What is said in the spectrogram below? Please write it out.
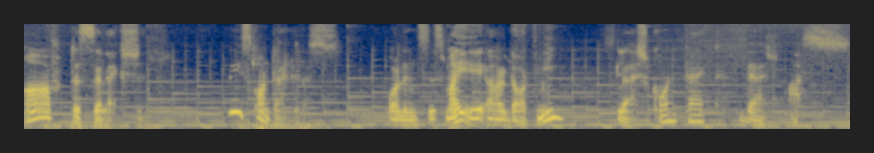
after selection, please contact us. Polinsys myar.me slash contact dash us.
